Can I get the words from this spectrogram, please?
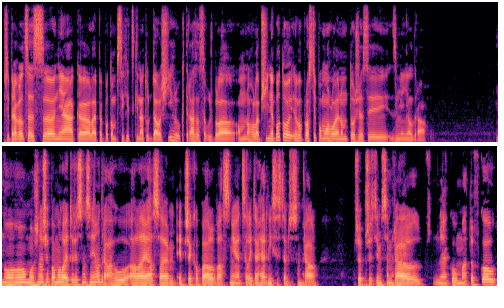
Připravil ses nějak lépe potom psychicky na tu další hru, která zase už byla o mnoho lepší, nebo to, nebo prostě pomohlo jenom to, že si změnil dráhu? No, možná, že pomohlo i to, že jsem změnil dráhu, ale já jsem i překopal vlastně celý ten herní systém, co jsem hrál. Protože předtím jsem hrál nějakou matovkou,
